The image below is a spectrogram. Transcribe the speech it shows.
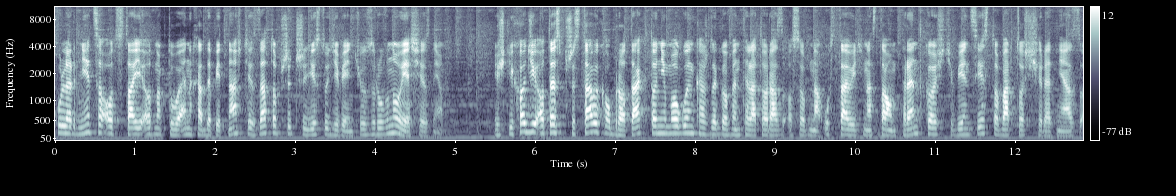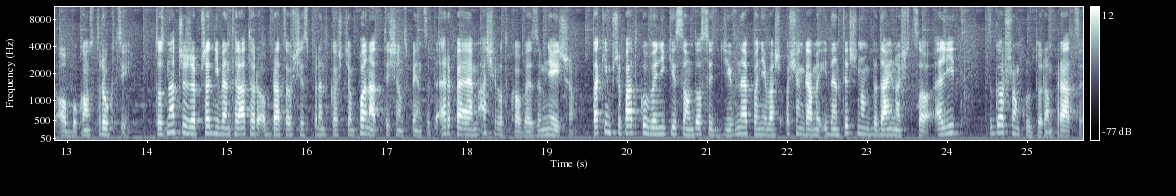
kuler nieco odstaje od Noctua NHD15, za to przy 39 zrównuje się z nią. Jeśli chodzi o test przy stałych obrotach, to nie mogłem każdego wentylatora z osobna ustawić na stałą prędkość, więc jest to wartość średnia z obu konstrukcji. To znaczy, że przedni wentylator obracał się z prędkością ponad 1500 rpm, a środkowy z mniejszą. W takim przypadku wyniki są dosyć dziwne, ponieważ osiągamy identyczną wydajność co Elite z gorszą kulturą pracy.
